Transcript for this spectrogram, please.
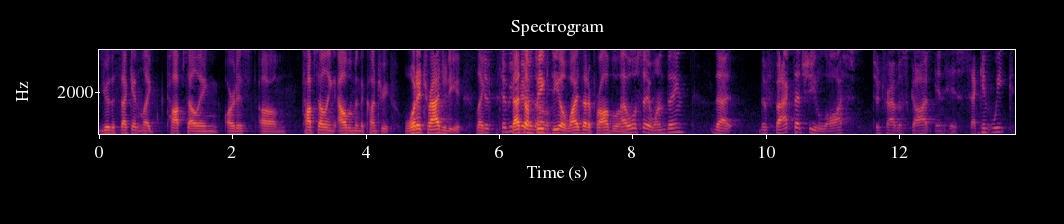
you're the second like top selling artist, um, top selling album in the country. What a tragedy! Like To- to that's fair, a big though, deal. Why is that a problem? I will say one thing that the fact that she lost to Travis Scott in his second week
